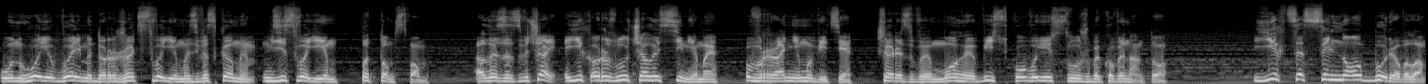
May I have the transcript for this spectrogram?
Унгої вельми дорожать своїми зв'язками зі своїм потомством, але зазвичай їх розлучали з сім'ями в ранньому віці через вимоги військової служби ковенанту. Їх це сильно обурювало,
